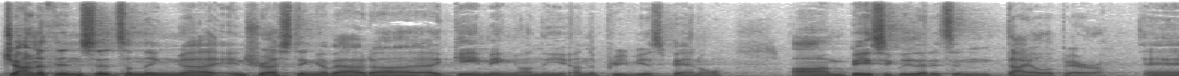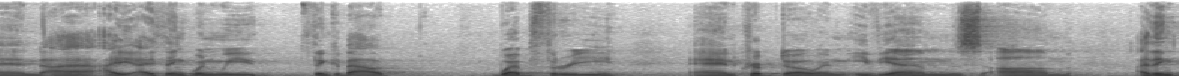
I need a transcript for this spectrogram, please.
Jonathan said something uh, interesting about uh, gaming on the on the previous panel. Um, basically, that it's in dial-up era, and I, I think when we think about Web3 and crypto and EVMs, um, I think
